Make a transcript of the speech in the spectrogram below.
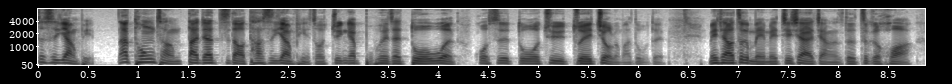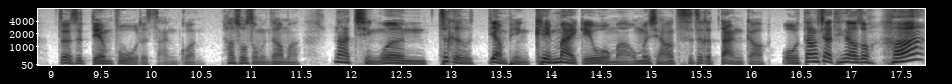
这是样品。那通常大家知道它是样品的时候，就应该不会再多问或是多去追究了嘛，对不对？没想到这个美眉接下来讲的这个话，真的是颠覆我的三观。她说什么你知道吗？那请问这个样品可以卖给我吗？我们想要吃这个蛋糕。我当下听到说，哈，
